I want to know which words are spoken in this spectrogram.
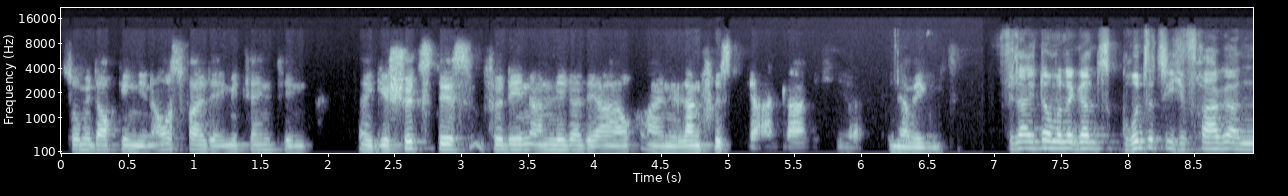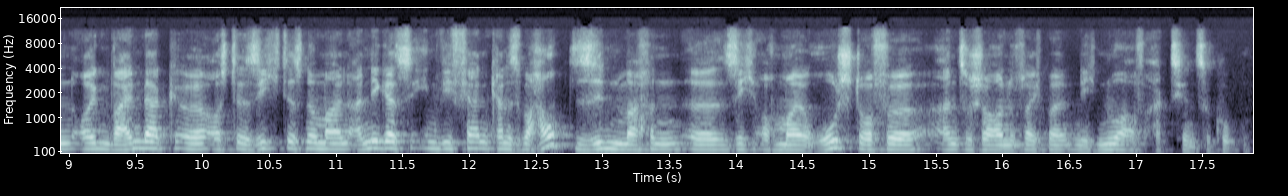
somit auch gegen den Ausfall der Emittentin äh, geschützt ist für den Anleger, der auch eine langfristige Anlage hier in Erwägung zieht. Vielleicht nochmal eine ganz grundsätzliche Frage an Eugen Weinberg äh, aus der Sicht des normalen Anlegers. Inwiefern kann es überhaupt Sinn machen, äh, sich auch mal Rohstoffe anzuschauen und vielleicht mal nicht nur auf Aktien zu gucken?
